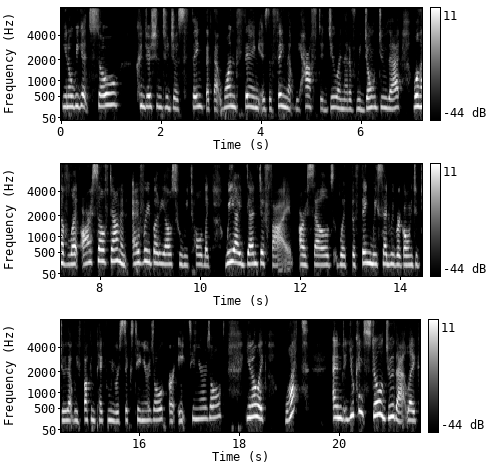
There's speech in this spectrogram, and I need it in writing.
You know we get so conditioned to just think that that one thing is the thing that we have to do and that if we don't do that we'll have let ourselves down and everybody else who we told like we identify ourselves with the thing we said we were going to do that we fucking picked when we were 16 years old or 18 years old. You know like what? And you can still do that like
